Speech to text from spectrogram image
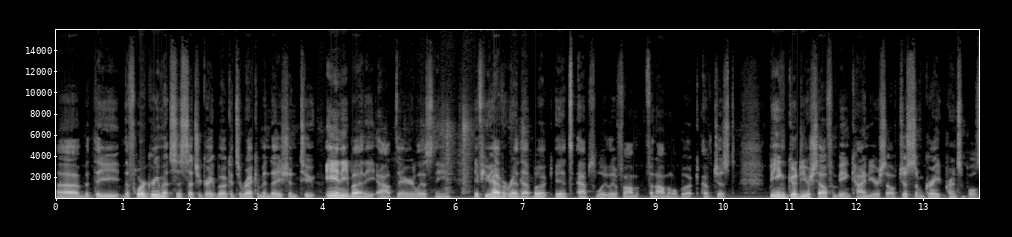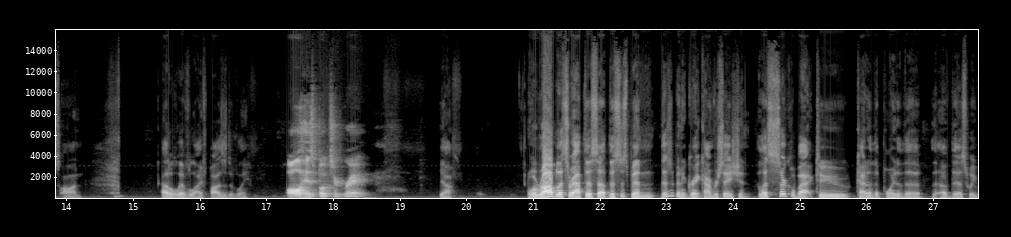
Uh, but the the Four Agreements is such a great book. It's a recommendation to anybody out there listening. If you haven't read that book, it's absolutely a ph- phenomenal book of just being good to yourself and being kind to yourself. Just some great principles on how to live life positively. All his books are great. Yeah. Well, Rob, let's wrap this up. This has been this has been a great conversation. Let's circle back to kind of the point of the of this. We've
